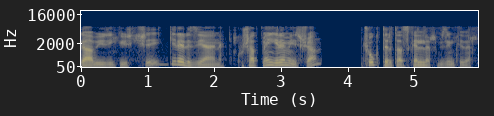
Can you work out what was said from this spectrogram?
Abi 100-200 kişi gireriz yani. Kuşatmaya giremeyiz şu an. Çok tırt askerler bizimkiler.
